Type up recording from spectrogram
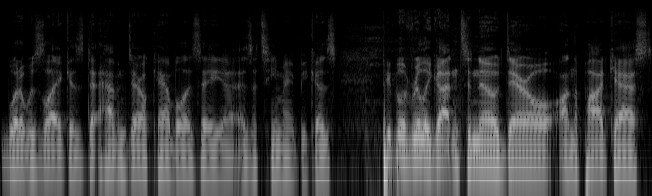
what it was like as having Daryl Campbell as a uh, as a teammate because people have really gotten to know Daryl on the podcast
